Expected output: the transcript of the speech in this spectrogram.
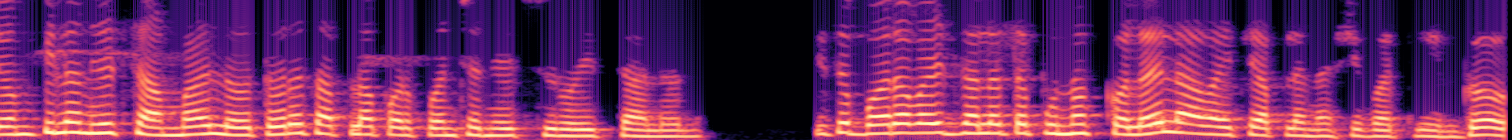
चंपीला नीट सांभाळलं तरच आपला परपंच नीट सुरळीत चालल. तिचं बरं वाईट झालं तर पुन्हा कलय लावायची आपल्या नशिबात येईल ग.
